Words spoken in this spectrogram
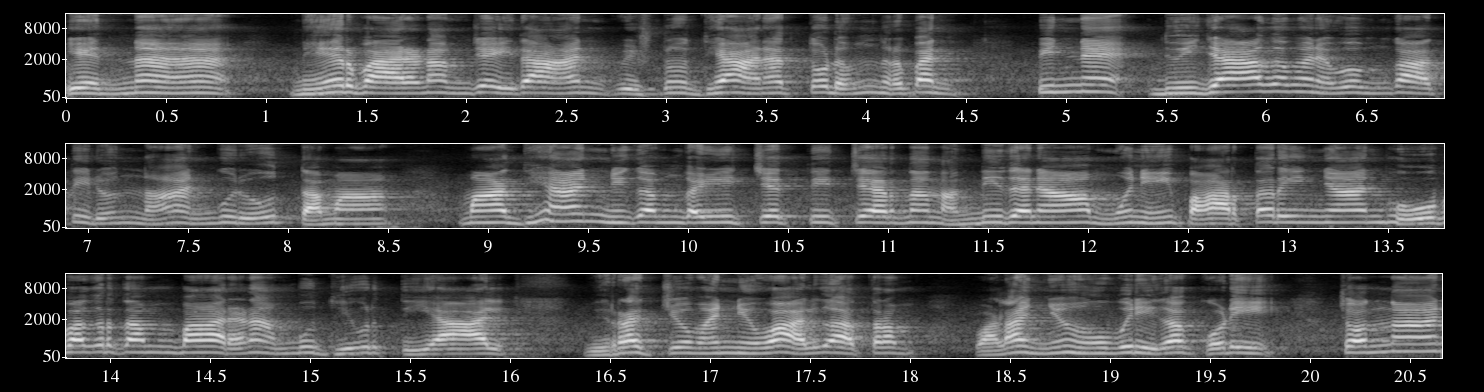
എന്ന് നീർപാരണം ചെയ്താൻ വിഷ്ണുധ്യാനത്തോടും നൃപൻ. പിന്നെ ദ്വിജാഗമനവും കാത്തിരുന്നാൻ ഗുരുത്തമ. മാധ്യാന്വികം കഴിച്ചെത്തിച്ചേർന്ന നന്ദിതനാം മുനി പാർത്തറിഞ്ഞാൻ ഭൂപകൃതം പാരണം ബുദ്ധിവൃത്തിയാൽ വിറച്ചു മഞ്ഞുവാൽ ഗാത്രം വളഞ്ഞു പുരികക്കൊടി. ചൊന്നാൻ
